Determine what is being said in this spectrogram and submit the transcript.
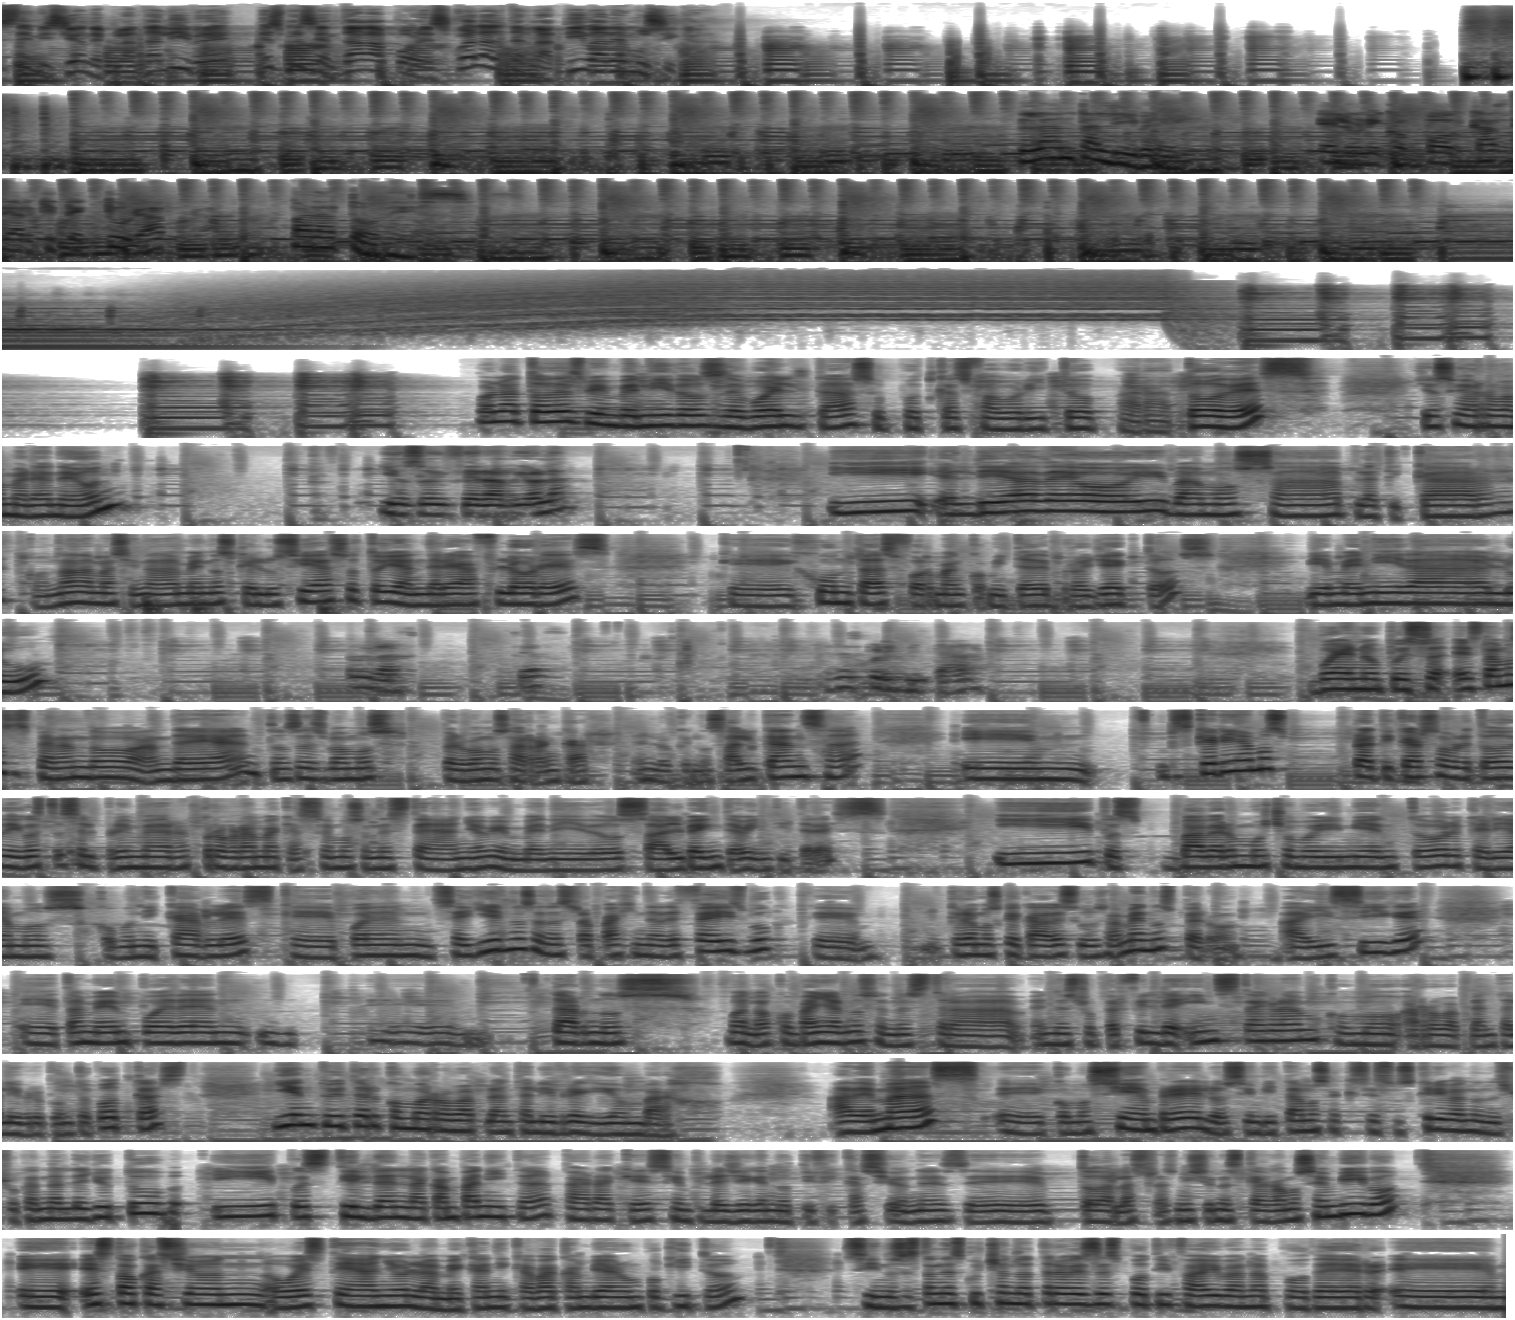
Esta emisión de Planta Libre es presentada por Escuela Alternativa de Música. Planta Libre, el único podcast de arquitectura para todos. Hola a todos, bienvenidos de vuelta a su podcast favorito para todos. Yo soy arroba María Neón. Yo soy Fera Riola. Y el día de hoy vamos a platicar con nada más y nada menos que Lucía Soto y Andrea Flores, que juntas forman comité de proyectos. Bienvenida, Lu. Gracias. Gracias por invitar. Bueno, pues estamos esperando a Andrea, entonces vamos, pero vamos a arrancar en lo que nos alcanza. Eh, pues queríamos platicar sobre todo, digo, este es el primer programa que hacemos en este año, bienvenidos al 2023. Y pues va a haber mucho movimiento, queríamos comunicarles que pueden seguirnos en nuestra página de Facebook, que creemos que cada vez se usa menos, pero ahí sigue. Eh, también pueden... Eh, darnos, bueno, acompañarnos en, nuestra, en nuestro perfil de Instagram como arroba plantalibre.podcast y en Twitter como arroba plantalibre-bajo. Además, eh, como siempre, los invitamos a que se suscriban a nuestro canal de YouTube y pues tilden la campanita para que siempre les lleguen notificaciones de todas las transmisiones que hagamos en vivo. Eh, esta ocasión o este año la mecánica va a cambiar un poquito. Si nos están escuchando a través de Spotify van a poder, eh,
